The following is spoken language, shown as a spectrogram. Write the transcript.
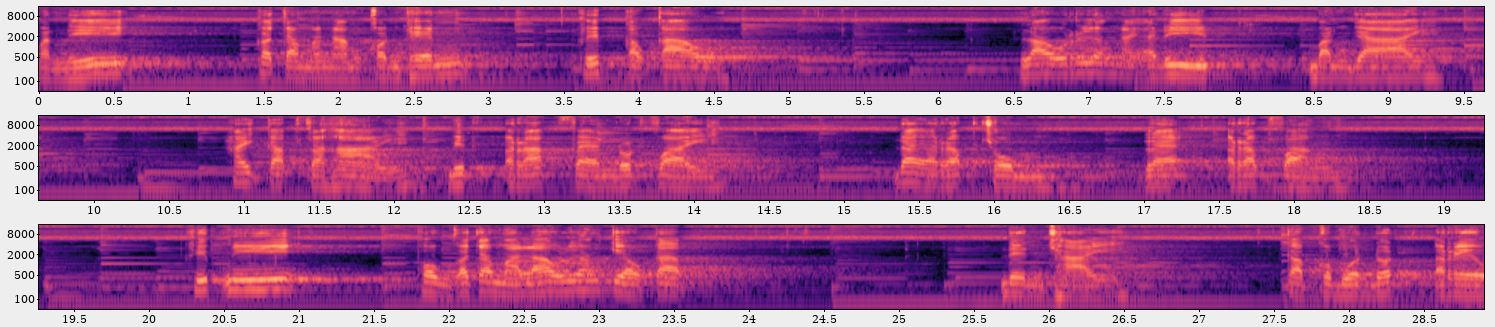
วันนี้ก็จะมานำคอนเทนต์ คลิปเก่าๆ เล่าเรื่องในอดีต บรรยาย ให้กับสหายมิตรรักแฟนรถไฟ ได้รับชมและรับฟัง คลิปนี้ผมก็จะมาเล่าเรื่องเกี่ยวกับ เด่นชัย กับขบวนรถเร็ว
